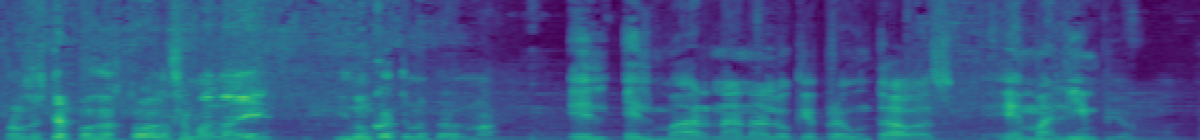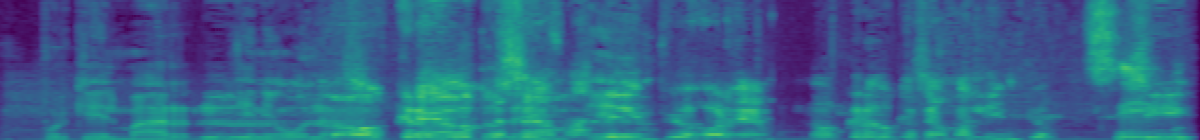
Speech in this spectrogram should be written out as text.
Entonces te pasas toda la semana ahí y nunca te metes al mar. El, el mar, Nana, lo que preguntabas, es más limpio. Porque el mar tiene olas. No creo Entonces, que sea más él- limpio, Jorge. No creo que sea más limpio. Sí. Sí,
